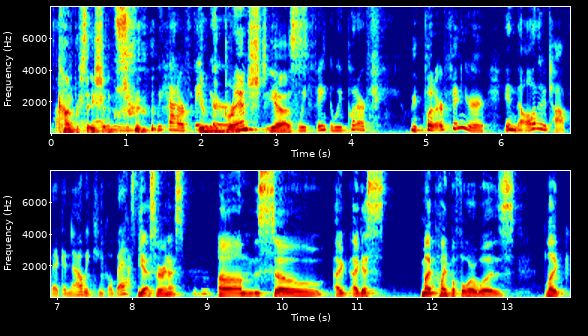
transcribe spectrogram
topic, conversations. We, we had our finger. you branched, yes, we fin- we put our we put our finger in the other topic, and now we can go back. yes, very nice. Mm-hmm. Um, so I, I guess my point before was like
